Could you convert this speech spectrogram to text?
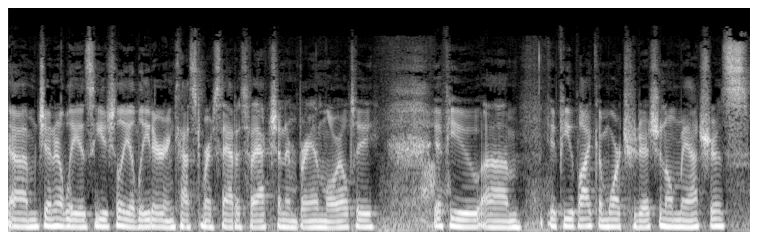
Um, generally, is usually a leader in customer satisfaction and brand loyalty. If you um, if you like a more traditional mattress,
